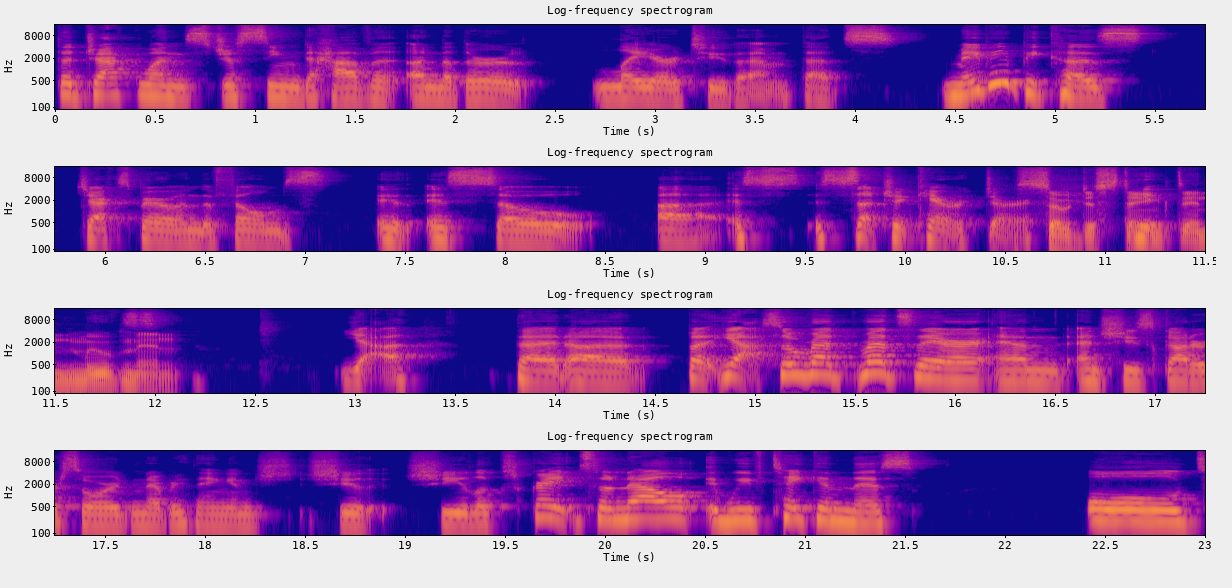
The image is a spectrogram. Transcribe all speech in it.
the Jack ones just seem to have a, another layer to them. That's maybe because Jack Sparrow in the films is, is so uh is, is such a character. So distinct he, in movement. Yeah. That uh but yeah so red red's there and and she's got her sword and everything and she she looks great. So now we've taken this old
